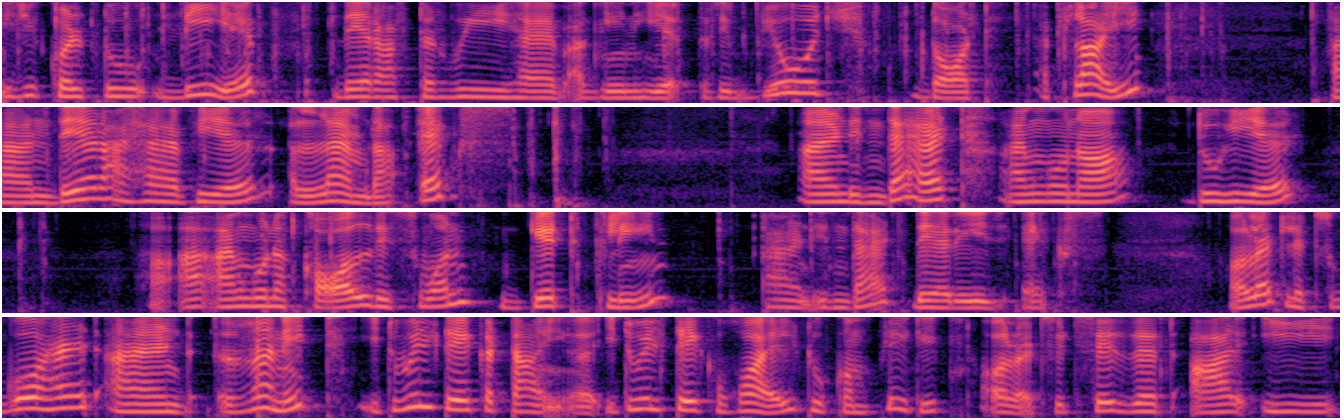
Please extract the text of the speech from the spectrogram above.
is equal to df. Thereafter we have again here reviews dot apply. And there I have here a lambda x. And in that I'm gonna do here uh, I'm gonna call this one get clean and in that there is x. All right let's go ahead and run it. It will take a time uh, it will take a while to complete it. All right so it says that re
